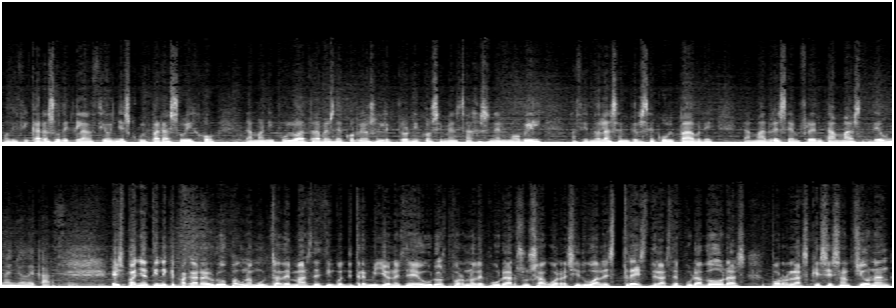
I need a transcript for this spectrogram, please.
modificara su declaración y exculpara a su hijo. La manipuló a través de correos electrónicos y mensajes en el móvil, haciéndola sentirse culpable. La madre se enfrenta a más de un año de cárcel. España tiene que pagar a Europa una multa de más de 53 millones de euros por no depurar sus aguas residuales. Tres de las depuradoras por las que se sancionan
